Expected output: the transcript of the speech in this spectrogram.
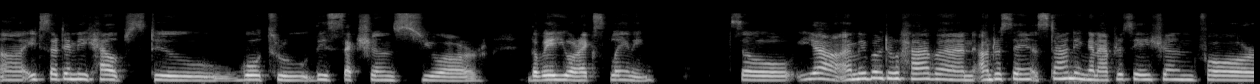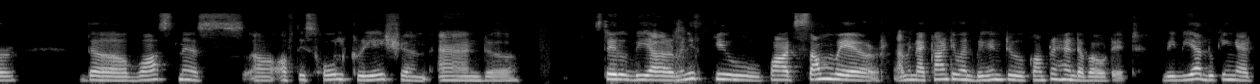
uh, it certainly helps to go through these sections you are the way you are explaining. So yeah i'm able to have an understanding and appreciation for the vastness uh, of this whole creation. And uh, still we are minuscule parts somewhere. I mean i can't even begin to comprehend about it. We, we are looking at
